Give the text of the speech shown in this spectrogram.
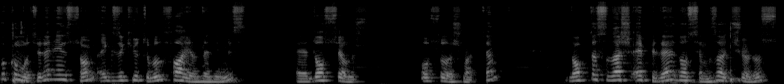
Bu komut ile en son executable file dediğimiz e, dosya, oluş, dosya oluşmakta. Nokta slash app ile dosyamızı açıyoruz.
